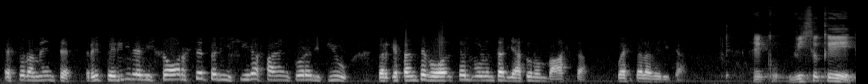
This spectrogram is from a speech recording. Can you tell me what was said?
è solamente, reperire risorse per riuscire a fare ancora di più, perché tante volte il volontariato non basta, questa è la verità. Ecco, visto che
